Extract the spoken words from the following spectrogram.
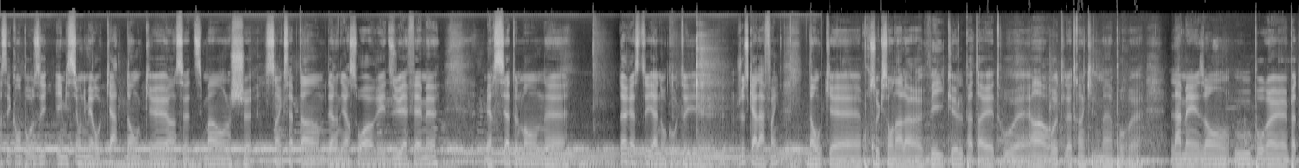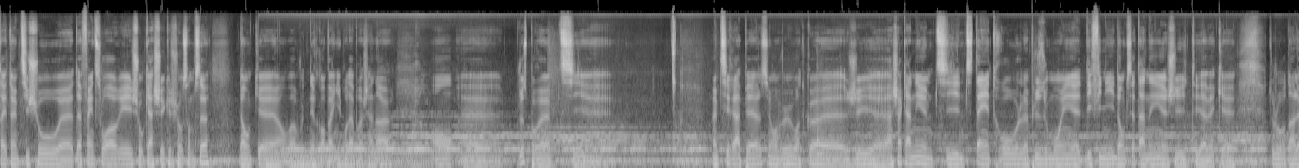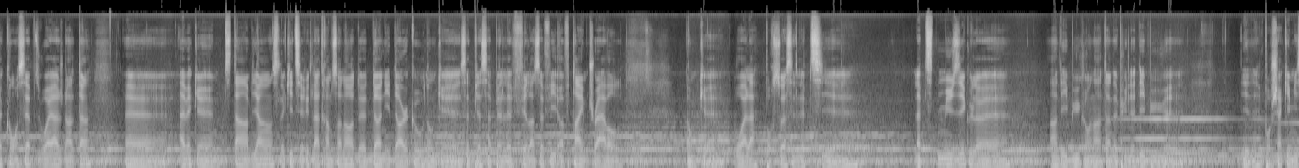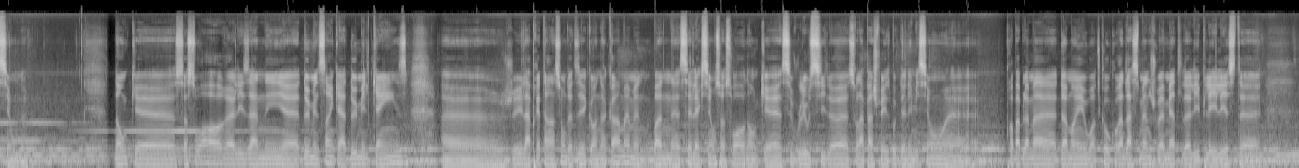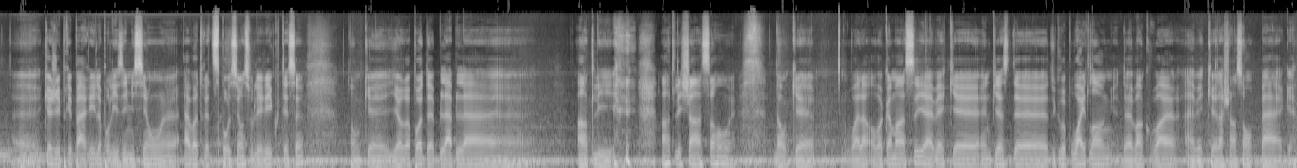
Passé composé, émission numéro 4, donc euh, en ce dimanche 5 septembre, dernière soirée du FME. Merci à tout le monde euh, de rester à nos côtés euh, jusqu'à la fin. Donc, pour ceux qui sont dans leur véhicule peut-être ou en route tranquillement pour la maison ou pour peut-être un petit show de fin de soirée, show caché, quelque chose comme ça. Donc, on va vous tenir compagnie pour la prochaine heure. On, juste pour un petit, un petit rappel, si on veut, ou en tout cas, euh, j'ai euh, à chaque année un petit, une petite intro plus ou moins euh, définie. Donc, cette année, j'ai été avec toujours dans le concept du voyage dans le temps, avec une petite ambiance qui est tirée de la trame sonore de Donnie Darko. Donc, cette pièce s'appelle Philosophy of Time Travel. Donc, voilà, pour ça, c'est le petit, la petite musique en début qu'on entend depuis le début pour chaque émission. Donc, euh, ce soir, euh, les années euh, 2005 à 2015, euh, j'ai la prétention de dire qu'on a quand même une bonne euh, sélection ce soir. Donc, euh, si vous voulez aussi, sur la page Facebook de l'émission, euh, probablement demain ou en tout cas au courant de la semaine, je vais mettre les playlists euh, euh, que j'ai préparées pour les émissions euh, à votre disposition si vous voulez réécouter ça. Donc, euh, il n'y aura pas de blabla euh, entre, les chansons. Donc, euh, voilà, on va commencer avec euh, une pièce de- du groupe White Long de Vancouver avec euh, la chanson Bag.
